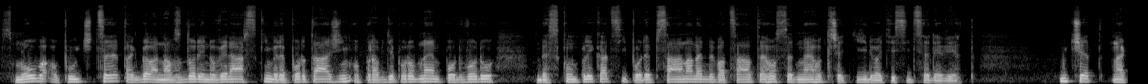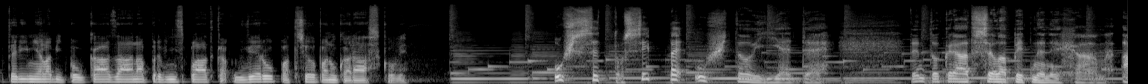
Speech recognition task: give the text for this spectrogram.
Smlouva o půjčce tak byla navzdory novinářským reportážím o pravděpodobném podvodu bez komplikací podepsána na 27.3.2009. Účet, na který měla být poukázána první splátka úvěru, patřil panu Karáskovi. Už se to sype, už to jede. Tentokrát se lapit nenechám a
